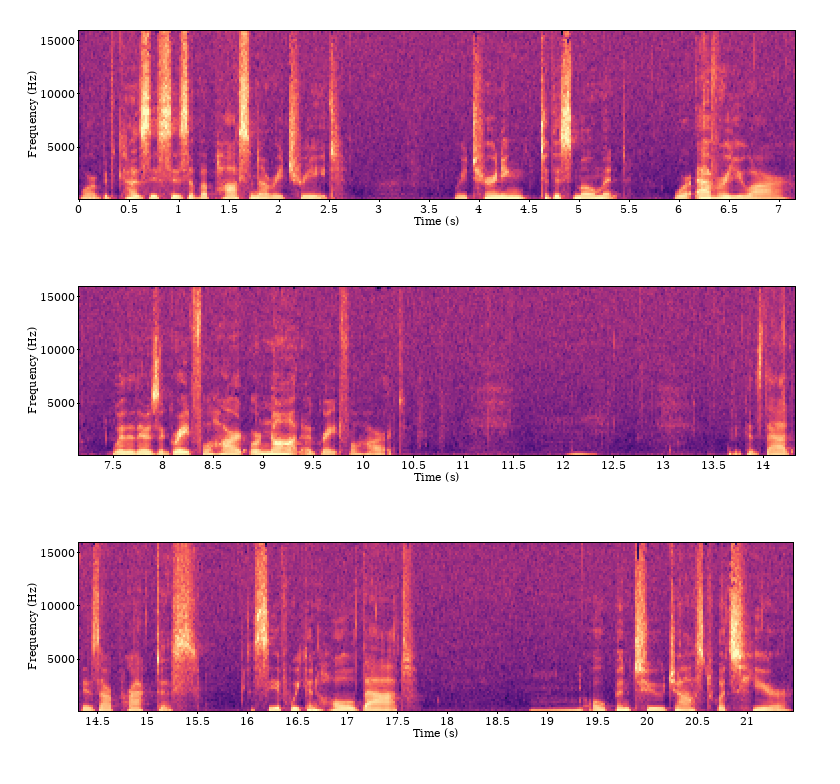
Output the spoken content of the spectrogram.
Or because this is a Vipassana retreat, returning to this moment wherever you are, whether there's a grateful heart or not a grateful heart. Because that is our practice, to see if we can hold that mm, open to just what's here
